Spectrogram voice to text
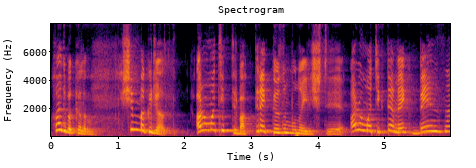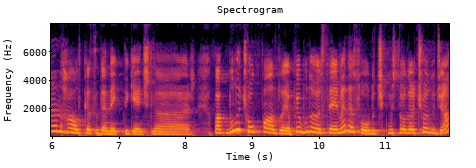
Hadi bakalım. Şimdi bakacağız. Aromatiktir bak direkt gözüm buna ilişti. Aromatik demek benzen halkası demekti gençler. Bak bunu çok fazla yapıyor. Bunu ÖSYM de sordu. Çıkmış soruları çözeceğiz.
